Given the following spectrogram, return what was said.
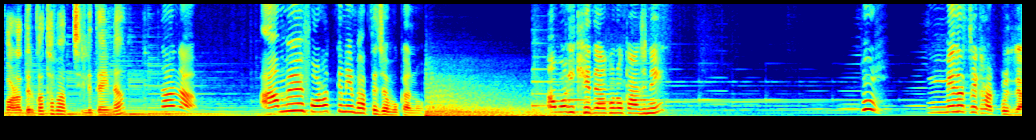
ফরাদের কথা ভাবছিলি তাই না? না না আমি ওই ফরহাদকে নিয়ে ভাবতে যাব কেন? আমার কি খেতে আর কোনো কাজ নেই? ধুর, মেজাজে খারাপ করে দিলে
